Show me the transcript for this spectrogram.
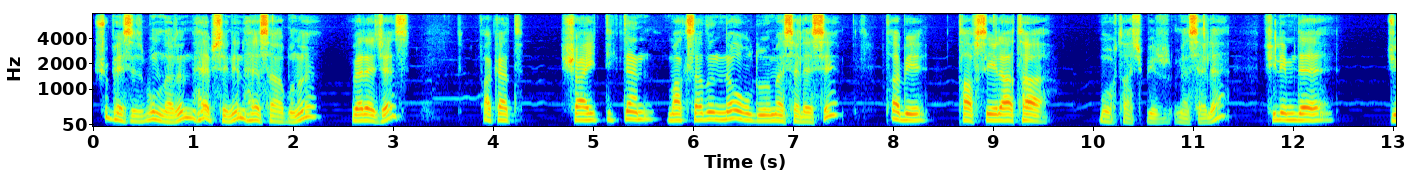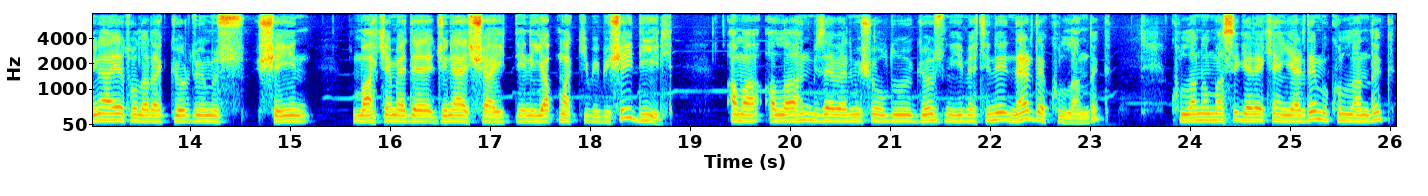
şüphesiz bunların hepsinin hesabını vereceğiz. Fakat şahitlikten maksadın ne olduğu meselesi tabi tafsilata muhtaç bir mesele. Filmde cinayet olarak gördüğümüz şeyin mahkemede cinayet şahitliğini yapmak gibi bir şey değil. Ama Allah'ın bize vermiş olduğu göz nimetini nerede kullandık? Kullanılması gereken yerde mi kullandık?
